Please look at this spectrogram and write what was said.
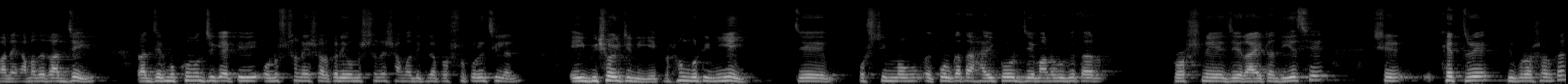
মানে আমাদের রাজ্যেই, রাজ্যের মুখ্যমন্ত্রীকে একটি অনুষ্ঠানে, সরকারি অনুষ্ঠানে সাংবাদিকরা প্রশ্ন করেছিলেন এই বিষয়টি নিয়ে, এই প্রসঙ্গটি নিয়েই যে পশ্চিমবঙ্গ, কলকাতা হাইকোর্ট যে মানবিকতার প্রশ্নে যে রায়টা দিয়েছে, সে ক্ষেত্রে ত্রিপুরা সরকার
